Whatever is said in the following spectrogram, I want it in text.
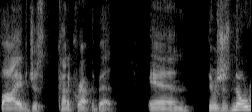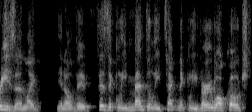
five just kind of crapped the bed. And there was just no reason like you know they physically mentally technically very well coached.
